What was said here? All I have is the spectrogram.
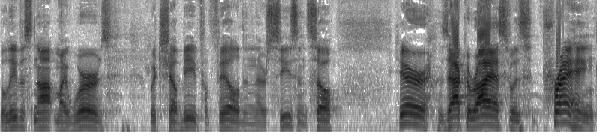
believest not my words, which shall be fulfilled in their season. So here, Zacharias was praying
